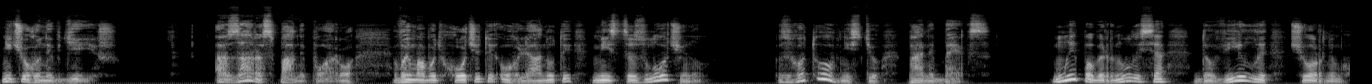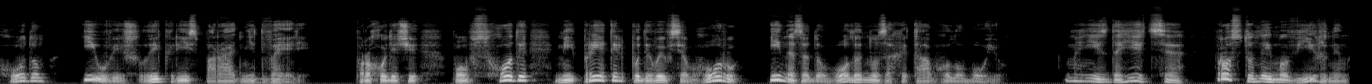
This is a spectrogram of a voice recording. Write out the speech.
нічого не вдієш. А зараз, пане Пуаро, ви, мабуть, хочете оглянути місце злочину? З готовністю, пане Бекс. Ми повернулися до вілли чорним ходом і увійшли крізь парадні двері. Проходячи повз сходи, мій приятель подивився вгору і незадоволено захитав головою. Мені здається, просто неймовірним,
